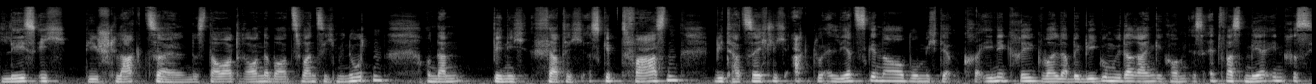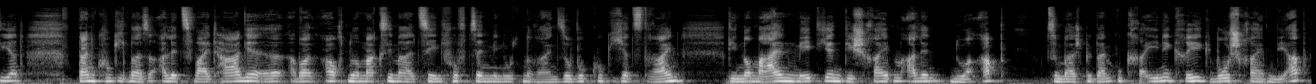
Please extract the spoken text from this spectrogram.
lese ich die Schlagzeilen. Das dauert roundabout 20 Minuten und dann bin ich fertig. Es gibt Phasen, wie tatsächlich aktuell jetzt genau, wo mich der Ukraine-Krieg, weil da Bewegung wieder reingekommen ist, etwas mehr interessiert. Dann gucke ich mal so alle zwei Tage, äh, aber auch nur maximal 10, 15 Minuten rein. So, wo gucke ich jetzt rein? Die normalen Medien, die schreiben alle nur ab. Zum Beispiel beim Ukraine-Krieg. Wo schreiben die ab?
